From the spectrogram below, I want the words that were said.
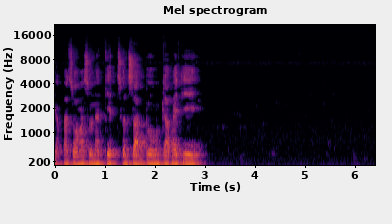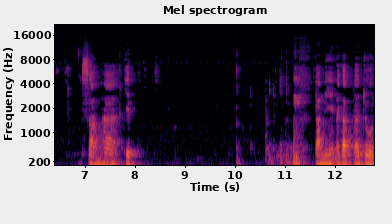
กับห้าสองห้าศูนย์ห้าเจ็ดส่วนสามตัวผมจับให้ที่สามห้าเจ็ดตามนี้นะครับดาวโจน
